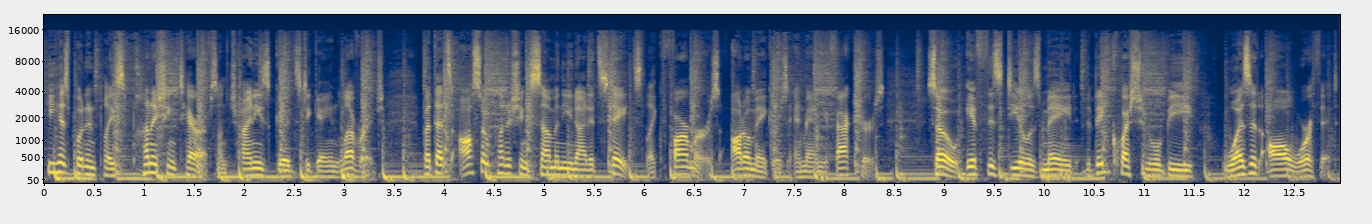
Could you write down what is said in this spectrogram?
he has put in place punishing tariffs on Chinese goods to gain leverage. But that's also punishing some in the United States, like farmers, automakers, and manufacturers. So, if this deal is made, the big question will be was it all worth it?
